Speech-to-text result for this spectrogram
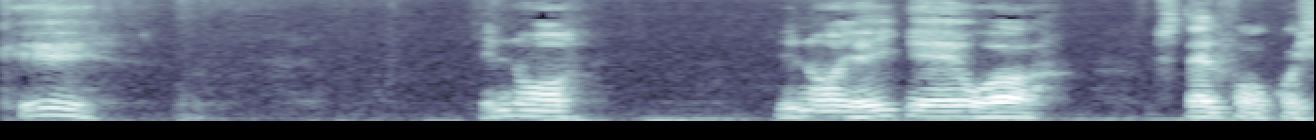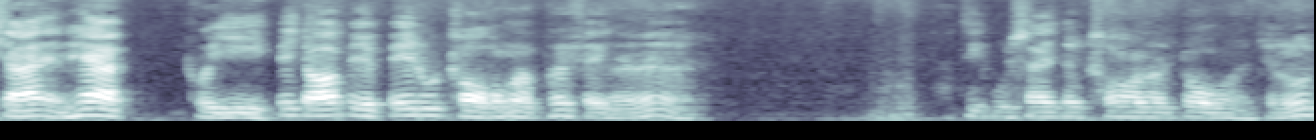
cái nó you know vậy wa stand Stanford của sha anh ha có gì? Bây giờ bây giờ bây lúc thọ mà perfect nữa ti ku sai cho tho na to mà, chứ lúc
